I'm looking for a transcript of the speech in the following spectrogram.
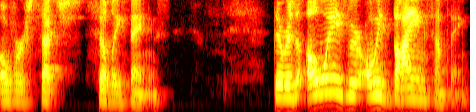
over such silly things. There was always, we were always buying something.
